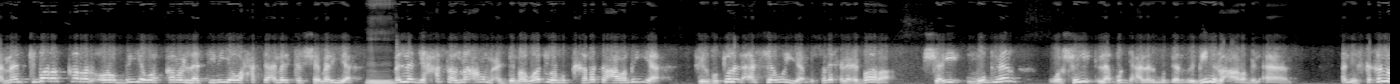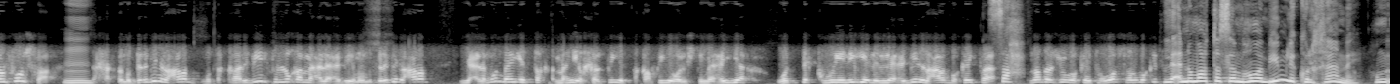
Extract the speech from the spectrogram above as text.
أمام كبار القارة الأوروبية والقارة اللاتينية وحتى أمريكا الشمالية. ما الذي حصل معهم عندما واجهوا المنتخبات العربييه في البطولة الآسيوية؟ بصريح العبارة شيء مبهر وشيء لابد على المدربين العرب الآن. أن يستغلوا الفرصة مم. المدربين العرب متقاربين في اللغة مع لاعبيهم المدربين العرب يعلمون ما هي التق... ما هي الخلفية الثقافية والاجتماعية والتكوينية للاعبين العرب وكيف صح. نضجوا وكيف وصلوا وكيف لأنه معتصم هم بيملكوا الخامة. هم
